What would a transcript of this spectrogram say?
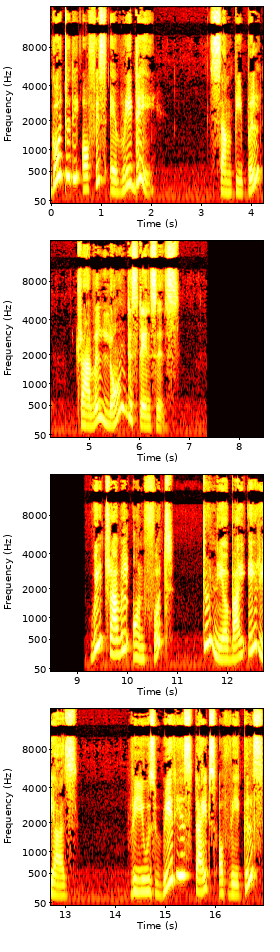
go to the office every day. Some people travel long distances. We travel on foot to nearby areas. We use various types of vehicles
